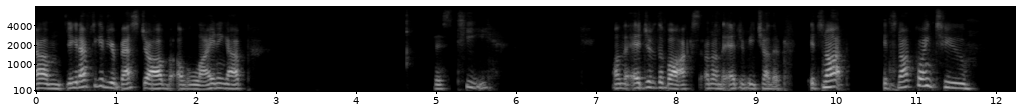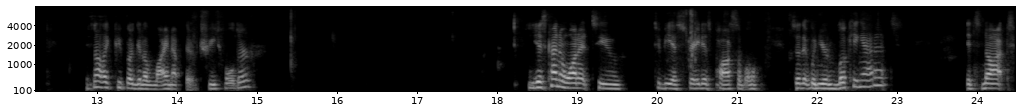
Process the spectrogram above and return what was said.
um, you're gonna have to give your best job of lining up this tea on the edge of the box and on the edge of each other. It's not, it's not going to, it's not like people are gonna line up their treat holder. You just kind of want it to, to be as straight as possible so that when you're looking at it, it's not,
